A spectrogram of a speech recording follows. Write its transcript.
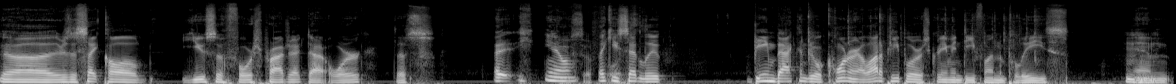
uh, there's a site called useofforceproject.org. That's, uh, you know, Use of like you said, Luke, being backed into a corner. A lot of people are screaming defund the police, Mhm. and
